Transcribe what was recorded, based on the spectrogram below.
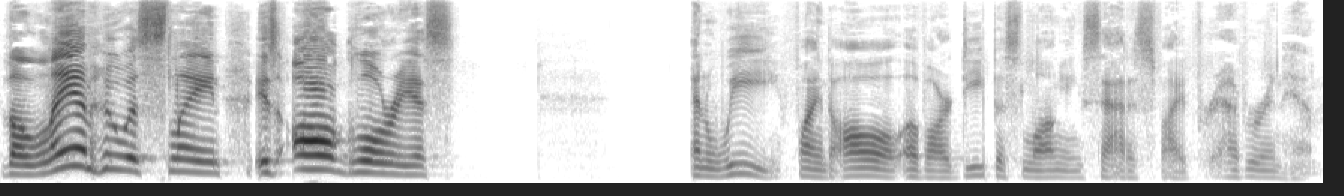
the lamb who was slain, is all glorious. And we find all of our deepest longing satisfied forever in him.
